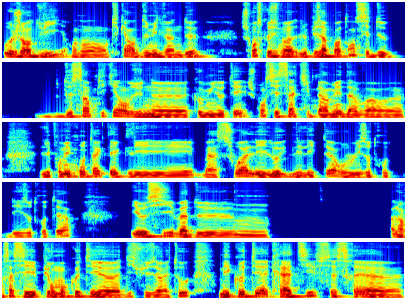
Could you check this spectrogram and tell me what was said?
aujourd'hui, en, en, tout cas en 2022, je pense que le plus important, c'est de de s'impliquer dans une communauté. Je pense que c'est ça qui permet d'avoir les premiers contacts avec les, bah, soit les, les, lecteurs ou les autres, les autres auteurs, et aussi bah, de. Mmh, alors ça, c'est purement côté diffuseur et tout, mais côté créatif, ce serait.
